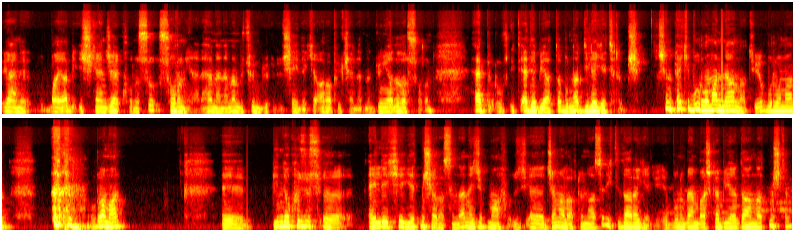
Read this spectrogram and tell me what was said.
yani bayağı bir işkence konusu sorun yani. Hemen hemen bütün şeydeki Arap ülkelerinde, dünyada da sorun. Hep edebiyatta bunlar dile getirilmiş. Şimdi peki bu roman ne anlatıyor? Bu roman roman e, 1952-70 arasında Necip Mahfuz, e, Cemal Abdülnasır iktidara geliyor. E, bunu ben başka bir yerde anlatmıştım.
